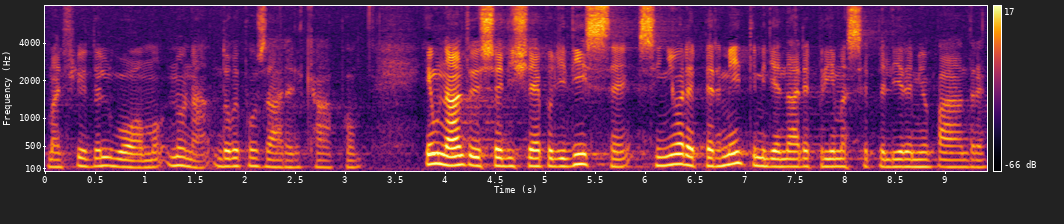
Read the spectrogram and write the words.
ma il figlio dell'uomo non ha dove posare il capo. E un altro dei suoi discepoli disse, Signore, permettimi di andare prima a seppellire mio padre.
